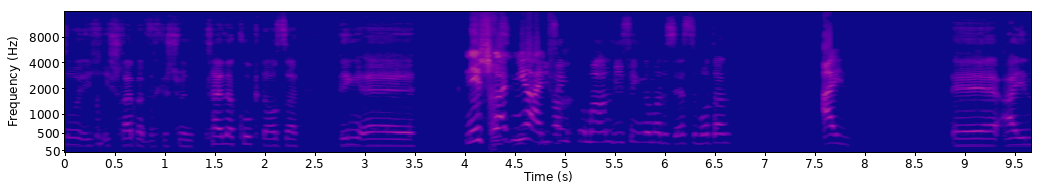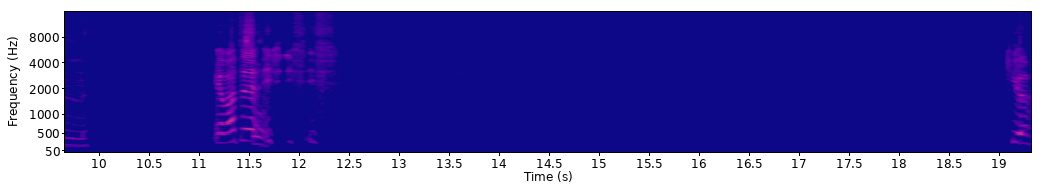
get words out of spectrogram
So, ich, ich schreibe einfach geschwind. Keiner guckt außer Ding, äh. Nee, schreib was- mir Wie einfach fängt nochmal an? Wie fängt nochmal das erste Wort an? ein. Äh, ein. Ja, warte, So. ich, ich, ich. Hier,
